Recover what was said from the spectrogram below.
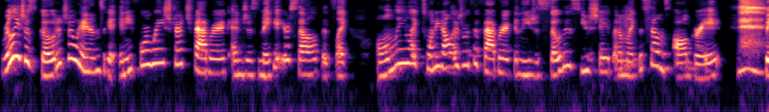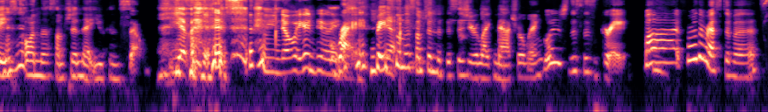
really just go to Joann's, get any four way stretch fabric, and just make it yourself. It's like only like twenty dollars worth of fabric, and then you just sew this U shape. And I'm like, this sounds all great based on the assumption that you can sew. yep, you know what you're doing, Right. Based Yeah. on the assumption that this is your like natural language, this is great. But for the rest of us,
